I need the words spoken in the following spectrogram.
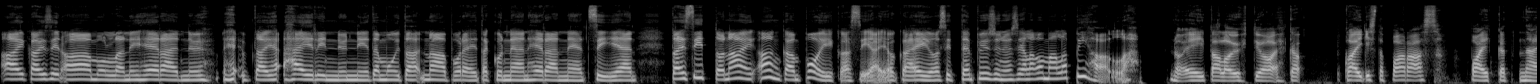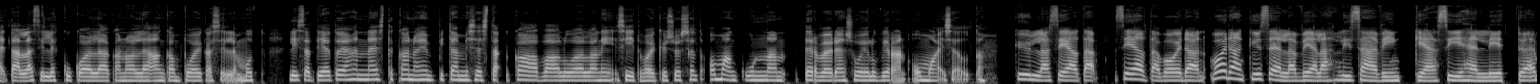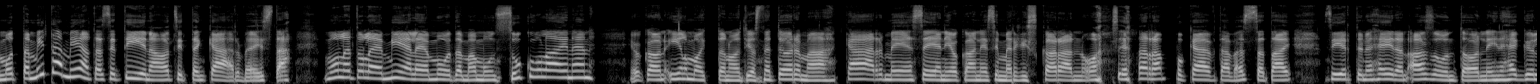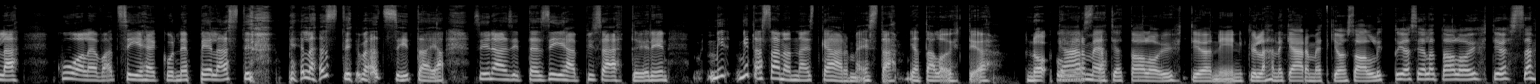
aikaisin aamulla niin herännyt tai häirinnyt niitä muita naapureita, kun ne on heränneet siihen. Tai sitten on Ankan poikasia, joka ei ole sitten pysynyt siellä omalla pihalla. No ei taloyhtiö ehkä kaikista paras paikka näin, tällaisille kukoille ja kanoille ja ankan poikasille, mutta lisätietojahan näistä kanojen pitämisestä kaava-alueella, niin siitä voi kysyä sieltä oman kunnan terveydensuojeluviranomaiselta. Kyllä, sieltä, sieltä voidaan, voidaan kysellä vielä lisää vinkkiä siihen liittyen. Mutta mitä mieltä se Tiina on sitten käärmeistä? Mulle tulee mieleen muutama mun sukulainen, joka on ilmoittanut, että jos ne törmää käärmeeseen, joka on esimerkiksi karannut siellä rappukäytävässä tai siirtynyt heidän asuntoon, niin he kyllä kuolevat siihen, kun ne pelästy, pelästyvät sitä ja sinä sitten siihen pysähtyy. Niin mi, mitä sanot näistä käärmeistä ja taloyhtiö? No käärmeet ja taloyhtiö, niin kyllähän ne käärmeetkin on sallittuja siellä taloyhtiössä.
